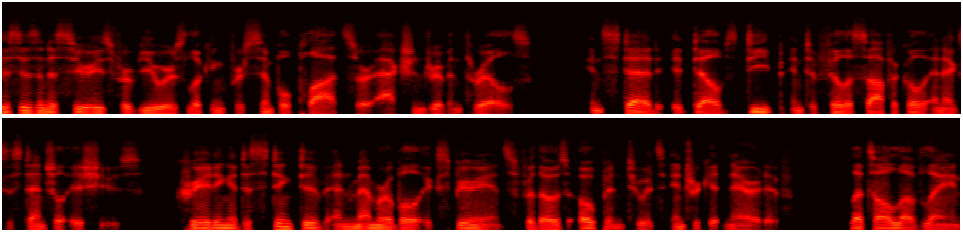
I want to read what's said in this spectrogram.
This isn't a series for viewers looking for simple plots or action-driven thrills. Instead, it delves deep into philosophical and existential issues, creating a distinctive and memorable experience for those open to its intricate narrative. Let's all love Lain.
